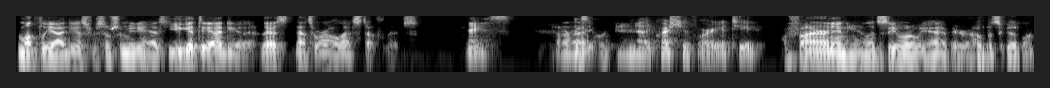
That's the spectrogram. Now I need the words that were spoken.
monthly ideas for social media ads. You get the idea there. There's that's where all that stuff lives. Nice. All right. Another question for you too. We're firing in here. Let's see what do we have here. I hope it's a good one.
